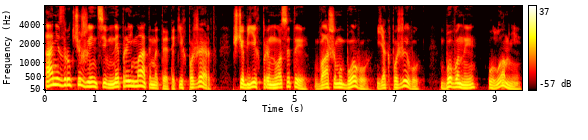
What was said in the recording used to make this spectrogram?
ані з рук чужинців не прийматимете таких пожертв, щоб їх приносити вашому Богу як поживу, бо вони уломні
